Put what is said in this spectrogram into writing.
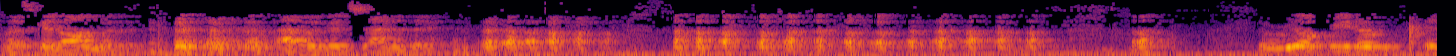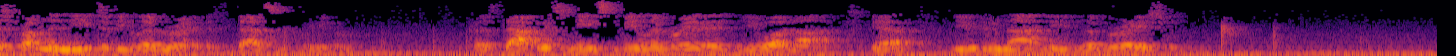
Let's get on with it. Have a good Saturday. The real freedom is from the need to be liberated. That's the freedom. Because that which needs to be liberated, you are not. Yeah? You do not need liberation.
